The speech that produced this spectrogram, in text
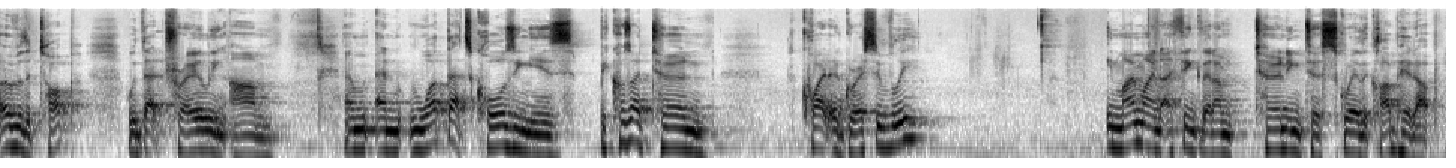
over the top with that trailing arm. And, and what that's causing is because I turn quite aggressively, in my mind, I think that I'm turning to square the club head up.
